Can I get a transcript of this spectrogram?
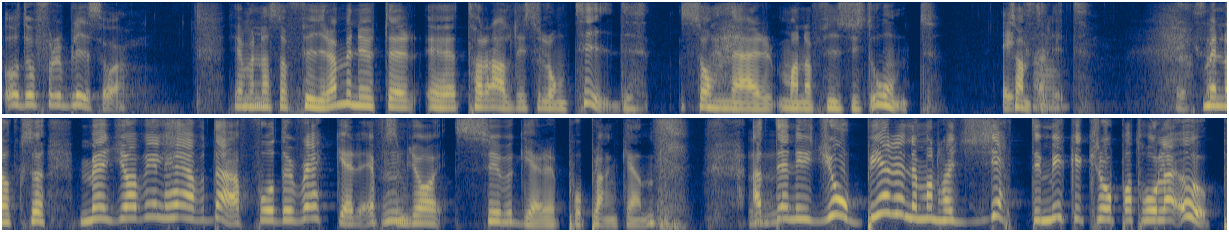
och då får det bli så. Ja, men alltså, fyra minuter eh, tar aldrig så lång tid som när man har fysiskt ont. Exakt. Samtidigt. Men, också, men jag vill hävda, for the record, eftersom Mm. jag suger på plankan, att den är jobbigare när man har jättemycket kropp att hålla upp.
